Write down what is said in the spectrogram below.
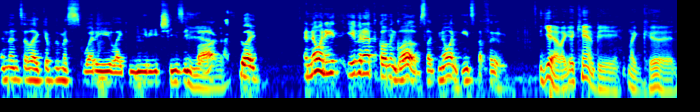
and then to like give them a sweaty, like meaty, cheesy Yeah. box, like, and no one eat even at the Golden Globes. Like, no one eats the food. yeah, like it can't be like good.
